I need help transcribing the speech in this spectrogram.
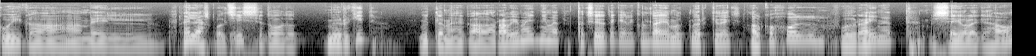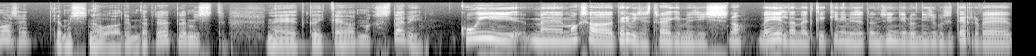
kui ka meil väljaspoolt sisse toodud mürgid, ütleme ka ravimeid nimetatakse ju tegelikult laiemalt mürkideks, alkohol, võõrained, mis ei ole kehaomased ja mis nõuavad ümbertöötlemist, need kõik käivad maksast läbi kui me maksa tervisest räägime, siis noh, me eeldame, et kõik inimesed on sündinud niisuguse terve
